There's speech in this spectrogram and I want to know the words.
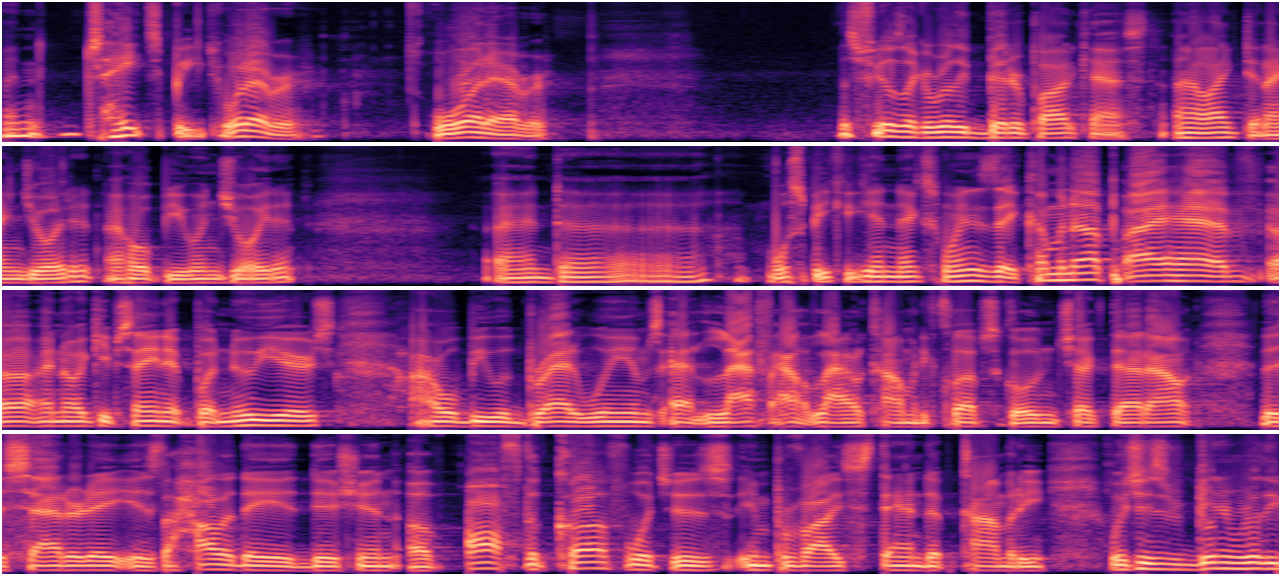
and it's hate speech, whatever, whatever. This feels like a really bitter podcast. I liked it. I enjoyed it. I hope you enjoyed it. And uh, we'll speak again next Wednesday. Coming up, I have, uh, I know I keep saying it, but New Year's, I will be with Brad Williams at Laugh Out Loud Comedy Club. So go and check that out. This Saturday is the holiday edition of Off the Cuff, which is improvised stand up comedy, which is getting really,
